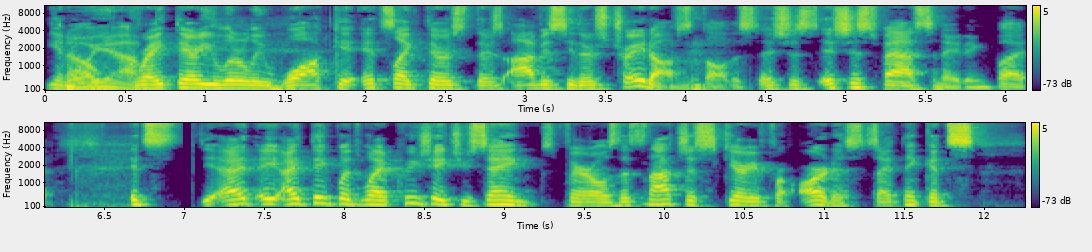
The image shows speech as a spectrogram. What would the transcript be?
you oh, know Oh, yeah. right there. You literally walk it. It's like there's there's obviously there's trade offs with all this. It's just it's just fascinating, but it's I I- I think what what I appreciate you saying, Farrell, is that's not just scary for artists. I think it's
